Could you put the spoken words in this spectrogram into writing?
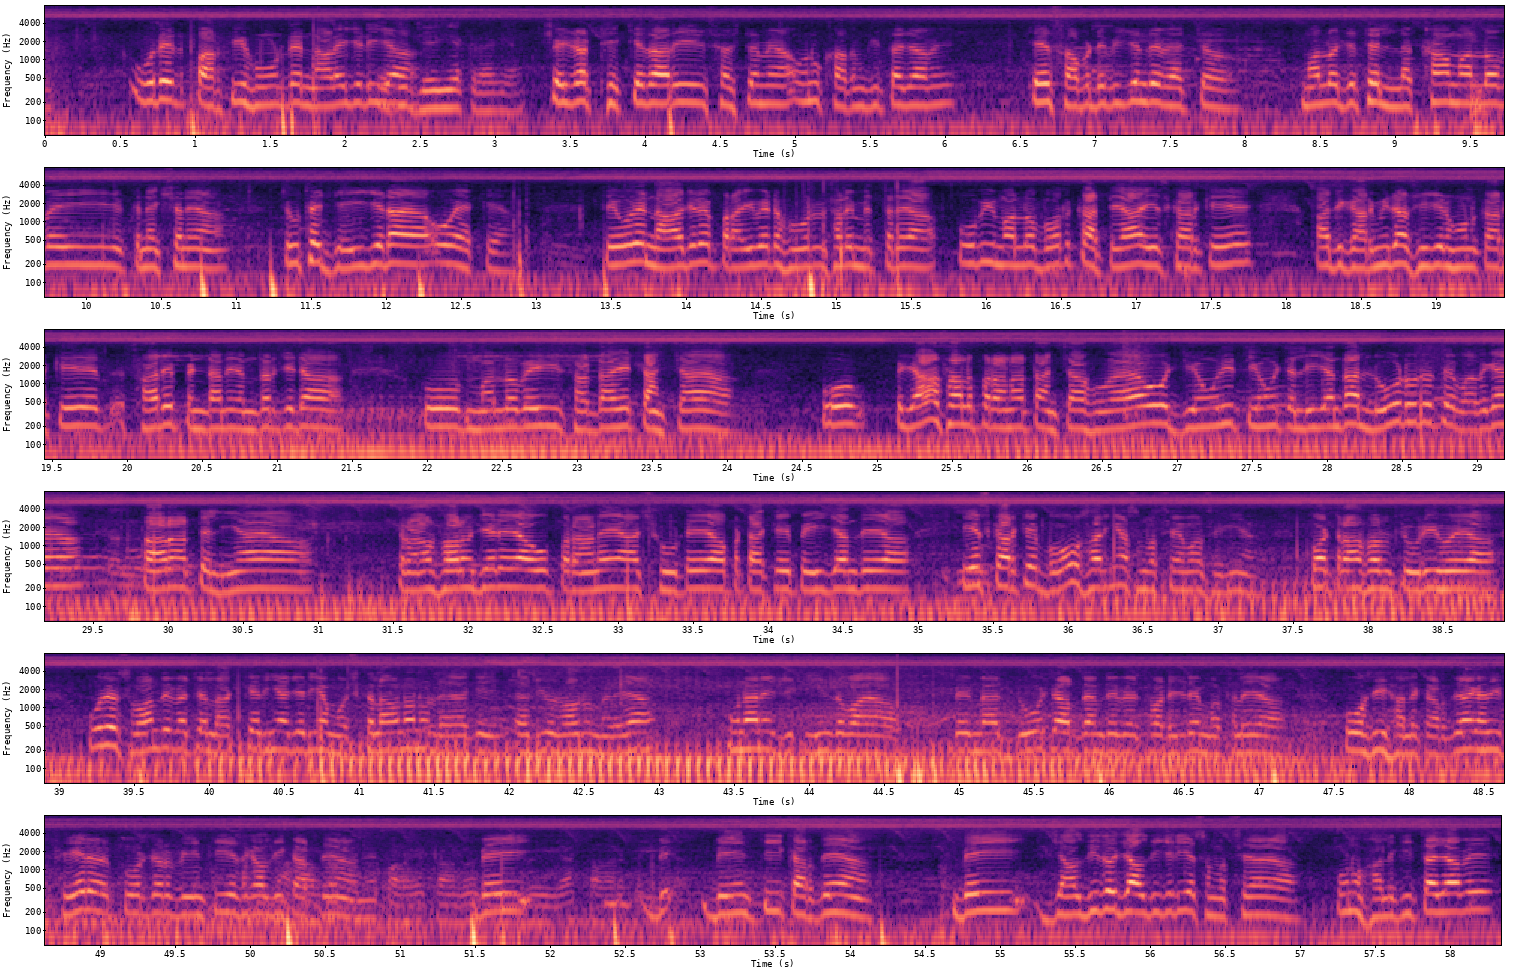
ਉਹਦੇ ਭਰਤੀ ਹੋਣ ਦੇ ਨਾਲੇ ਜਿਹੜੀ ਆ ਜੇ ਇੱਕ ਰਹਿ ਗਿਆ। ਤੇ ਜਿਹੜਾ ਠੇਕੇਦਾਰੀ ਸਿਸਟਮ ਆ ਉਹਨੂੰ ਖਤਮ ਕੀਤਾ ਜਾਵੇ। ਇਹ ਸਬ ਡਿਵੀਜ਼ਨ ਦੇ ਵਿੱਚ ਮੰਨ ਲਓ ਜਿੱਥੇ ਲੱਖਾਂ ਮੰਨ ਲਓ ਬਈ ਕਨੈਕਸ਼ਨ ਆ ਤੇ ਉੱਥੇ ਜਈ ਜਿਹੜਾ ਆ ਉਹ ਇੱਕ ਆ। ਤੇ ਉਹਦੇ ਨਾਲ ਜਿਹੜੇ ਪ੍ਰਾਈਵੇਟ ਹੋਰ ਸਾਡੇ ਮਿੱਤਰ ਆ ਉਹ ਵੀ ਮੰਨ ਲਓ ਬਹੁਤ ਘੱਟ ਆ। ਇਸ ਕਰਕੇ ਅੱਜ ਗਰਮੀ ਦਾ ਸੀਜ਼ਨ ਹੋਣ ਕਰਕੇ ਸਾਰੇ ਪਿੰਡਾਂ ਦੇ ਅੰਦਰ ਜਿਹੜਾ ਉਹ ਮੰਨ ਲਓ ਵੀ ਸਾਡਾ ਇਹ ਢਾਂਚਾ ਆ ਉਹ 50 ਸਾਲ ਪੁਰਾਣਾ ਢਾਂਚਾ ਹੋਇਆ ਹੈ, ਉਹ ਜਿਉਂ ਦੀ ਤਿਉਂ ਚੱਲੀ ਜਾਂਦਾ ਲੋਡ ਉਹਦੇ 'ਤੇ ਵੱਧ ਗਿਆ ਆ ਤਾਰਾਂ ਢਿੱਲੀਆਂ ਆ ਟਰਾਂਸਫਾਰਮ ਜਿਹੜੇ ਆ ਉਹ ਪੁਰਾਣੇ ਆ ਛੋਟੇ ਆ ਪਟਾਕੇ ਪਈ ਜਾਂਦੇ ਆ। ਇਸ ਕਰਕੇ ਬਹੁਤ ਸਾਰੀਆਂ ਸਮੱਸਿਆਵਾਂ ਸੀਗੀਆਂ। ਕੋਈ ਟਰਾਂਸਫਾਰਮ ਚੋਰੀ ਹੋਏ ਆ ਉਹਦੇ ਸਬੰਧ ਵਿੱਚ ਇਲਾਕੇ ਦੀਆਂ ਜਿਹੜੀਆਂ ਮੁਸ਼ਕਲਾਂ ਉਹਨਾਂ ਨੂੰ ਲੈ ਕੇ ਐਡੀਓ ਸਾਹਿਬ ਨੂੰ ਮਿਲਿਆ। ਉਹਨਾਂ ਨੇ ਯਕੀਨ ਦਿਵਾਇਆ ਵੀ ਮੈਂ 2-4 ਦਿਨ ਦੇ ਵਿੱਚ ਤੁਹਾਡੇ ਜਿਹੜੇ ਮਸਲੇ ਆ, ਉਹ ਅਸੀਂ ਹੱਲ ਕਰ ਦਿਆਂਗੇ। ਅਸੀਂ ਫੇਰ ਪੁਰਜਰ ਬੇਨਤੀ ਇਸ ਗੱਲ ਦੀ ਕਰਦੇ ਆ ਬਈ ਬੇ- ਬੇਨਤੀ ਕਰਦੇ ਆ ਬਈ ਜਲਦੀ ਤੋਂ ਜਲਦੀ ਜਿਹੜੀ ਇਹ ਸਮੱਸਿਆ ਆ, ਉਹਨੂੰ ਹੱਲ ਕੀਤਾ ਜਾਵੇ।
